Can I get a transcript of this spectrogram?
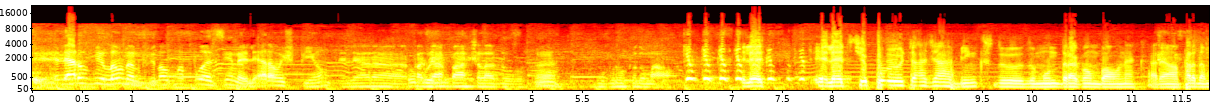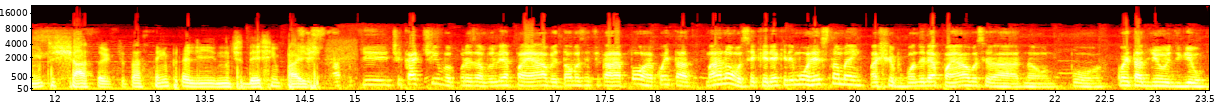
Ele era o vilão, né? No final, uma porra assim, né? Ele era um espião. Ele era. O fazia parte lá do, Ah. Do grupo do mal. Ele é-. Ele é tipo o Jar Jar Binks do, do mundo Dragon Ball, né, cara? É uma parada muito chata, que tá sempre ali, não te deixa em paz. Chato que te cativa, por exemplo, ele apanhava e tal, você ficava, porra, coitado. Mas não, você queria que ele morresse também. Mas tipo, quando ele apanhava, você, ah, não, pô, coitadinho de Gil.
